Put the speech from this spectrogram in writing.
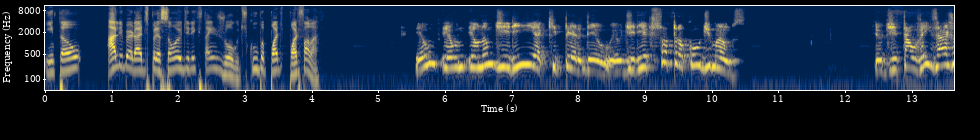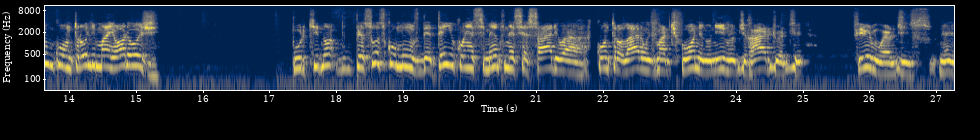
Então, a liberdade de expressão eu diria que está em jogo. Desculpa, pode, pode falar. Eu, eu, eu não diria que perdeu, eu diria que só trocou de mãos. Eu de, talvez haja um controle maior hoje. Porque no, pessoas comuns detêm o conhecimento necessário a controlar um smartphone no nível de hardware, de firmware, de, né,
